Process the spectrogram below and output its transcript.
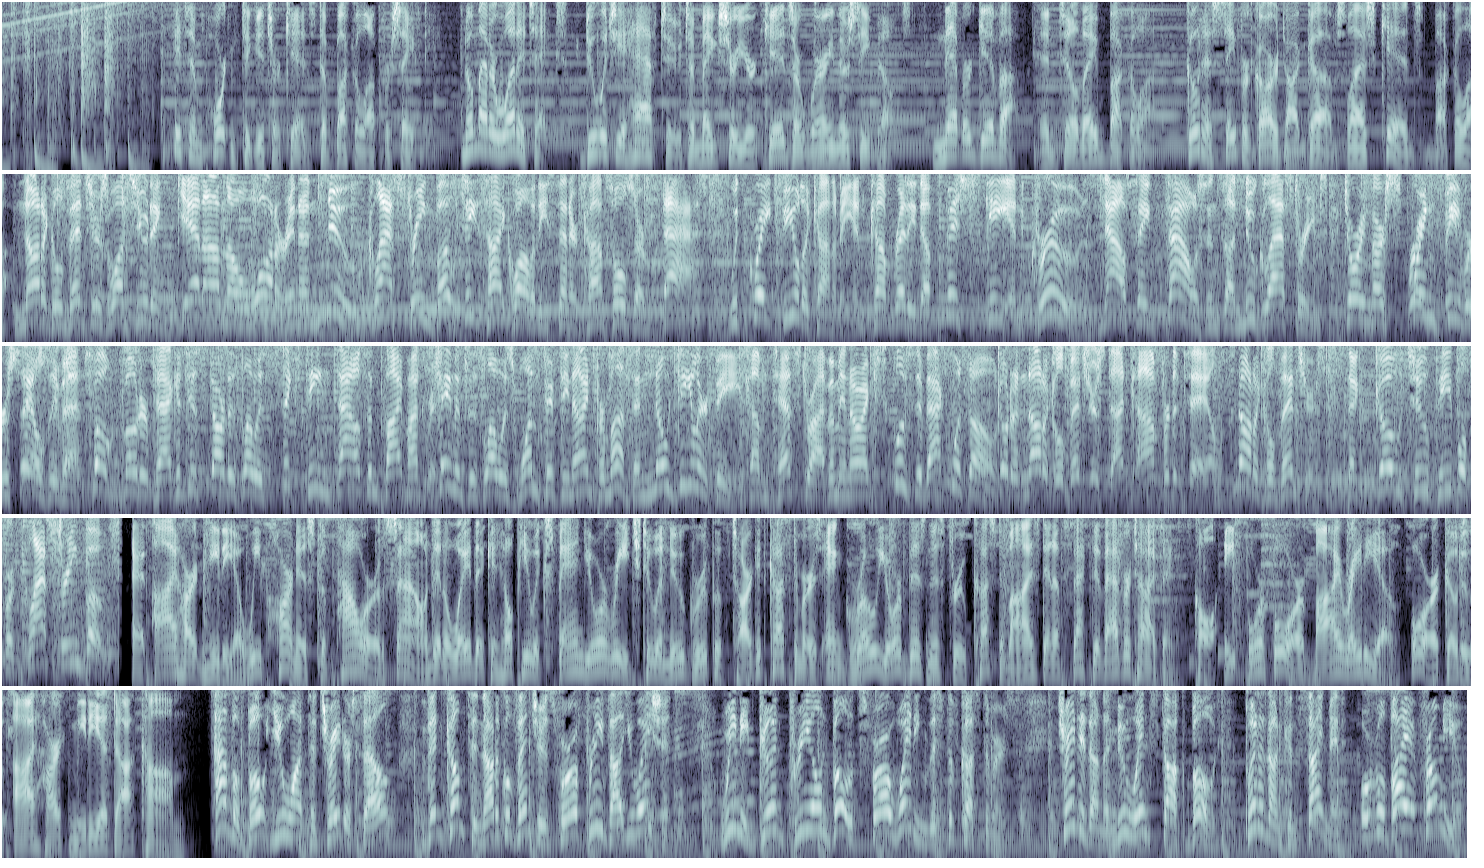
It's important to get your kids to buckle up for safety. No matter what it takes, do what you have to to make sure your kids are wearing their seatbelts. Never give up until they buckle up. Go to safercar.gov slash kids buckle up. Nautical Ventures wants you to get on the water in a new Glasstream boat. These high quality center consoles are fast with great fuel economy and come ready to fish, ski, and cruise. Now save thousands on new Glasstreams during our Spring Fever sales event. Boat motor packages start as low as 16,500. Payments as low as 159 per month and no dealer fees. Come test drive them in our exclusive Aqua Zone. Go to nauticalventures.com for details. Nautical Ventures, the go to people for Glasstream boats. At iHeartMedia, we've harnessed the power of sound in a way that can help you expand your reach to a new group of target customers and grow your business through customized and effective advertising. Call 844 BUY RADIO or go to iHeartMedia.com. Have a boat you want to trade or sell? Then come to Nautical Ventures for a free valuation. We need good pre owned boats for our waiting list of customers. Trade it on a new in stock boat, put it on consignment, or we'll buy it from you.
